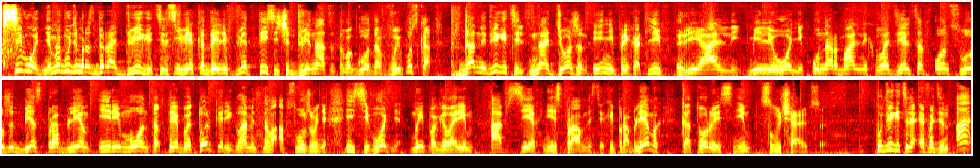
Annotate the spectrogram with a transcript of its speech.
Сегодня мы будем разбирать двигатель Iveco Daily 2012 года выпуска. Данный двигатель надежен и неприхотлив, реальный миллионник. У нормальных владельцев он служит без проблем и ремонтов, требуя только регламентного обслуживания. И сегодня мы поговорим о всех неисправностях и проблемах, которые с ним случаются. У двигателя F1A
